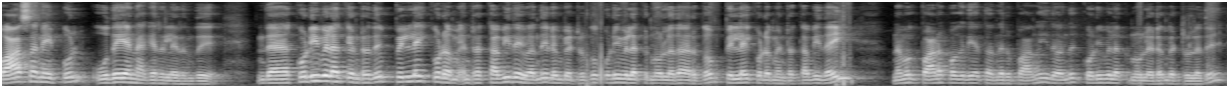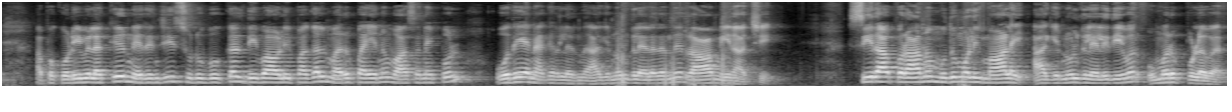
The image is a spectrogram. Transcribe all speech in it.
வாசனைப்புல் உதயநகரிலிருந்து. இந்த கொடிவிளக்குன்றது பிள்ளைக்குடம் என்ற கவிதை வந்து இடம்பெற்றிருக்கும். கொடிவிளக்கு நூலில் தான் இருக்கும். பிள்ளைக்குடம் என்ற கவிதை நமக்கு பாடப்பகுதியாக தந்திருப்பாங்க. இது வந்து கொடிவிளக்கு நூல் இடம்பெற்றுள்ளது. அப்போ கொடிவிளக்கு நெருஞ்சி சுடுபூக்கள் தீபாவளி பகல் மறுபயணம் வாசனைப்புல் உதயநகரிலிருந்து ஆகிய நூல்கள் எழுதந்து ரா மீனாட்சி. சீராபுராணம் முதுமொழி மாலை ஆகிய நூல்கள் எழுதியவர் உமருப்புலவர்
